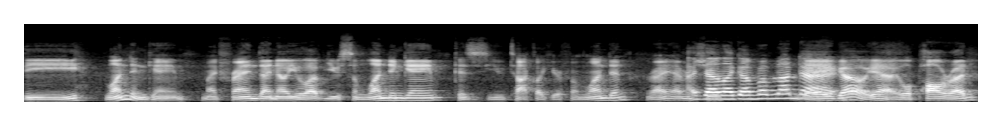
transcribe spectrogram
the London game. My friend, I know you love you some London game because you talk like you're from London, right? Haven't I sound like I'm from London. There you go. Yeah, a little Paul Rudd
